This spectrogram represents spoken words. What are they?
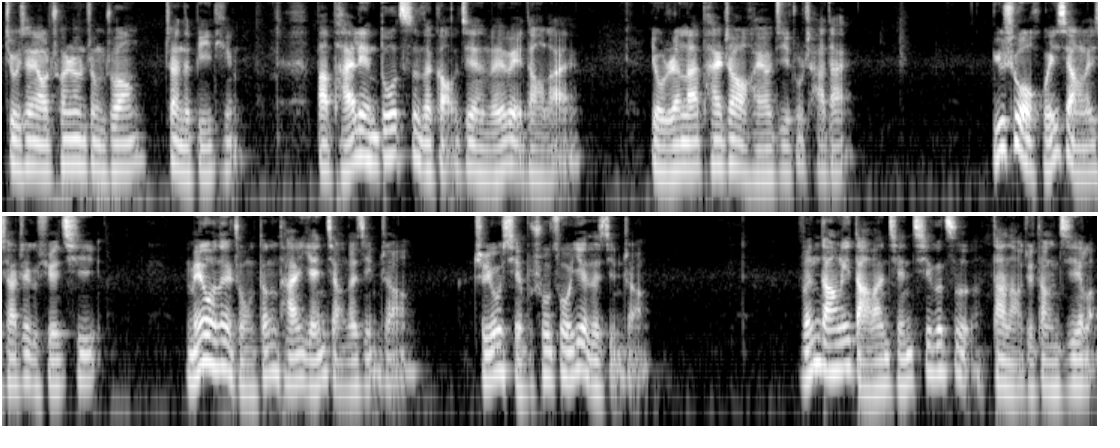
就像要穿上正装，站得笔挺，把排练多次的稿件娓娓道来。有人来拍照，还要记住插袋。于是我回想了一下这个学期，没有那种登台演讲的紧张，只有写不出作业的紧张。文档里打完前七个字，大脑就宕机了，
